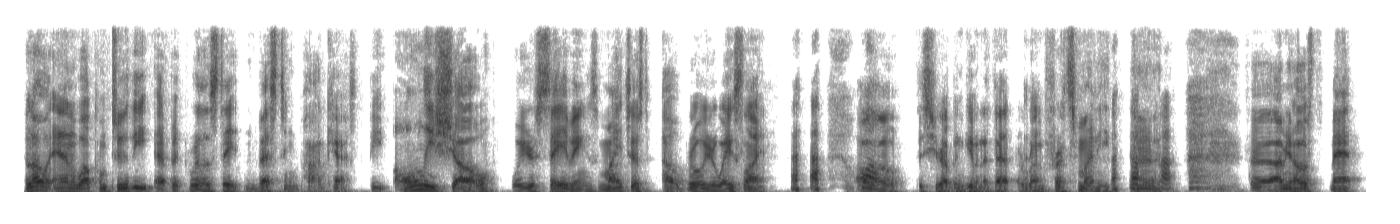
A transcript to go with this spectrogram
Hello, and welcome to the Epic Real Estate Investing Podcast, the only show where your savings might just outgrow your waistline. Although this year I've been giving it that a run for its money. uh, I'm your host, Matt,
